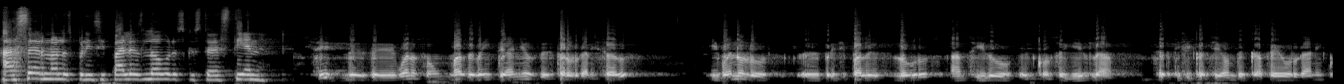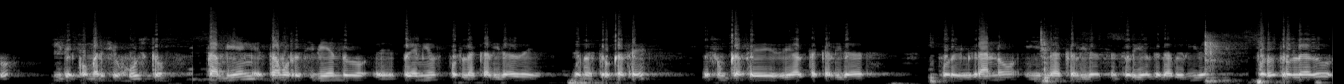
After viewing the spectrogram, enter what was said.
hacer, ¿no? Los principales logros que ustedes tienen. Sí, desde, bueno, son más de 20 años de estar organizados y bueno, los eh, principales logros han sido el conseguir la certificación de café orgánico y de comercio justo. También estamos recibiendo eh, premios por la calidad de, nuestro café. Es un café de alta calidad por el grano y la calidad sensorial de la bebida. Por otro lado,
